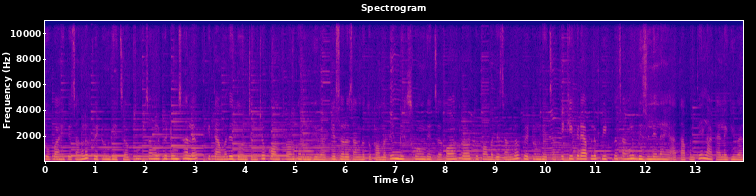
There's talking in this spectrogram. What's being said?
तूप आहे ते चांगलं फेटून घ्यायचं. तूप चांगलं फेटून झालं की त्यामध्ये दोन चमचे कॉर्नफ्लॉवर घालून घेऊया हे सर्व चांगलं तुपामध्ये मिक्स करून घ्यायचं. कॉर्नफ्लॉवर तुपामध्ये चांगलं फेटून घ्यायचं. एकीकडे आपलं पीठ पण चांगलं भिजलेलं आहे. आता आपण ते लाटायला घेऊयात.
